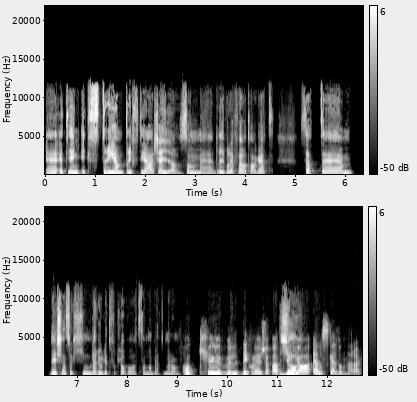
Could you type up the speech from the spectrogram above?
eh, ett gäng extremt driftiga tjejer som eh, driver det företaget. Så att eh, det känns så himla roligt att få lov att samarbeta med dem. Vad kul! Det kommer jag att köpa. Ja. Jag älskar domherrar.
